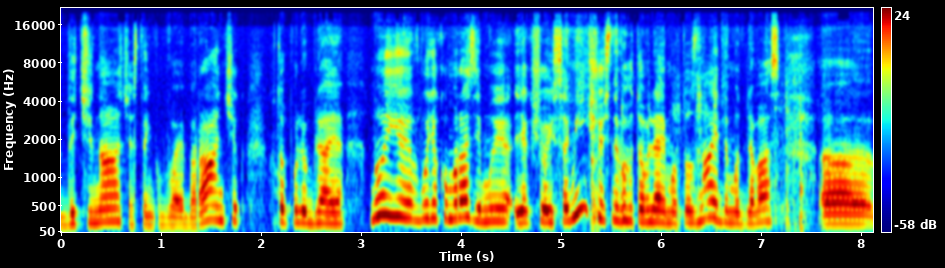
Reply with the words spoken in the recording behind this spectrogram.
дичина, частенько буває баранчик, хто полюбляє. Ну і в будь-якому разі, ми, якщо і самі щось не виготовляємо, то знайдемо для вас е,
